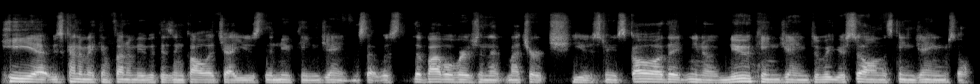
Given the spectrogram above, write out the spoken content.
he uh, was kind of making fun of me because in college I used the New King James. That was the Bible version that my church used. And he was, oh, the you know New King James, but you're still on this King James. So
